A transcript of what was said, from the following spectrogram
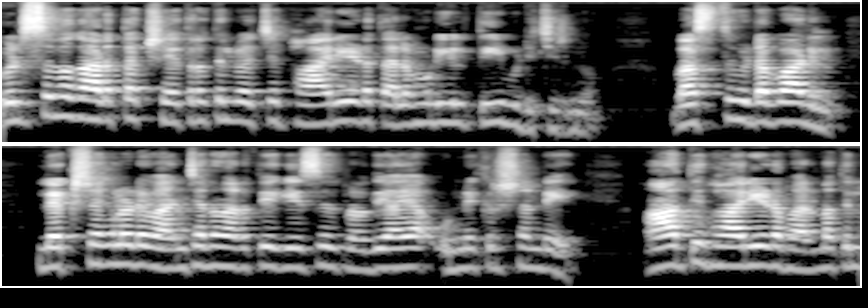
ഉത്സവകാലത്ത് ക്ഷേത്രത്തിൽ വെച്ച് ഭാര്യയുടെ തലമുടിയിൽ തീ പിടിച്ചിരുന്നു. വസ്തു ഇടപാടിൽ ലക്ഷങ്ങളുടെ വഞ്ചന നടത്തിയ കേസിൽ പ്രതിയായ ഉണ്ണികൃഷ്ണന്റെ ആദ്യ ഭാര്യയുടെ മരണത്തിൽ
